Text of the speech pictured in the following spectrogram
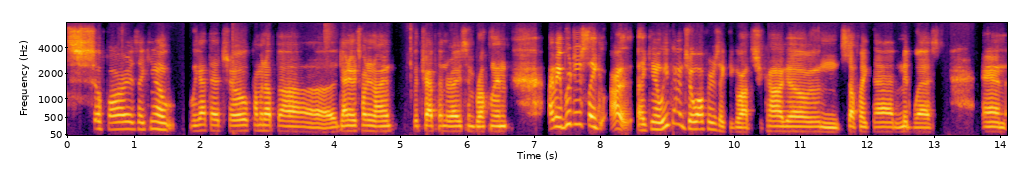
so far. It's like you know we got that show coming up uh January 29th with Trapped Under Ice in Brooklyn. I mean, we're just like, uh, like you know, we've gotten show offers like to go out to Chicago and stuff like that, Midwest, and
